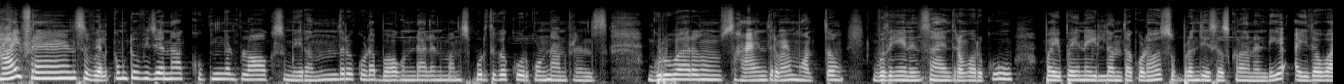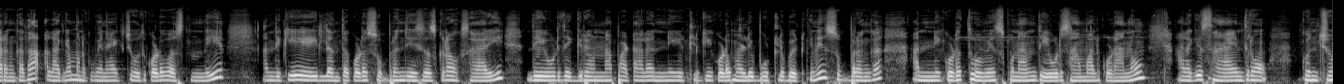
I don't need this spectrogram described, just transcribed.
హాయ్ ఫ్రెండ్స్ వెల్కమ్ టు విజయనా కుకింగ్ అండ్ బ్లాగ్స్ మీరందరూ కూడా బాగుండాలని మనస్ఫూర్తిగా కోరుకుంటున్నాను ఫ్రెండ్స్ గురువారం సాయంత్రమే మొత్తం ఉదయం నుంచి సాయంత్రం వరకు పై పైన ఇల్లంతా కూడా శుభ్రం చేసేసుకున్నానండి. ఐదో వారం కదా అలాగే మనకు వినాయక చవితి కూడా వస్తుంది. అందుకే ఇల్లంతా కూడా శుభ్రం చేసేసుకుని ఒకసారి దేవుడి దగ్గర ఉన్న పటాలన్నిటికి కూడా మళ్ళీ బొట్లు పెట్టుకుని శుభ్రంగా అన్నీ కూడా తోమేసుకున్నాను దేవుడి సామాన్లు కూడాను. అలాగే సాయంత్రం కొంచెం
